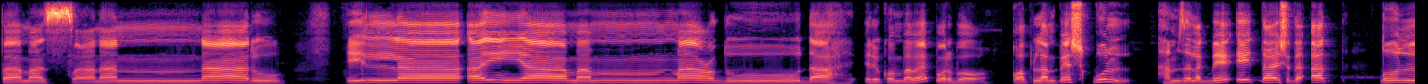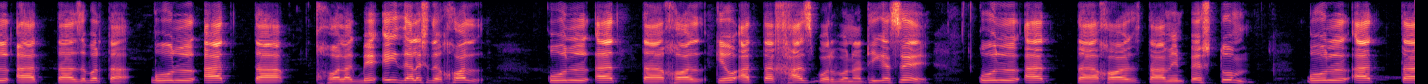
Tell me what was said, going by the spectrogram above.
তামাসানান নারু ইল্লা আইয়ামাম মাদুদাহ, এরকমভাবে পড়ব। কপলাম পেশ, কুল, হামজা লাগবে, এই তায়ের সাথে আত, কুল আত, তা, জবর তা, কুল আত, তা। খ লাগবে। এই দালের সাথে খল। কুল আত তা খল কেউ আত্মা খাস পড়ব না, ঠিক আছে? কুল আত তা খল তামিম পেশ তুম কুল আত তা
